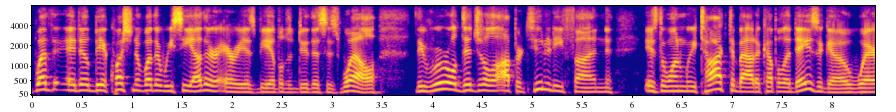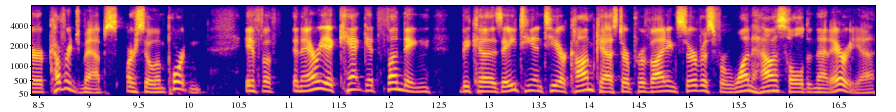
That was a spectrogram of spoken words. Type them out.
whether it'll be a question of whether we see other areas be able to do this as well. The Rural Digital Opportunity Fund is the one we talked about a couple of days ago, where coverage maps are so important. If a, an area can't get funding because AT&T or Comcast are providing service for one household in that area,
